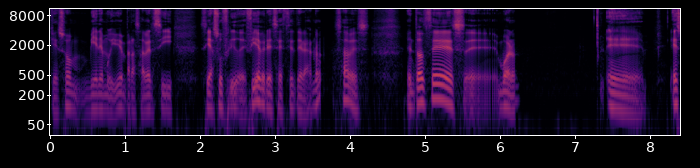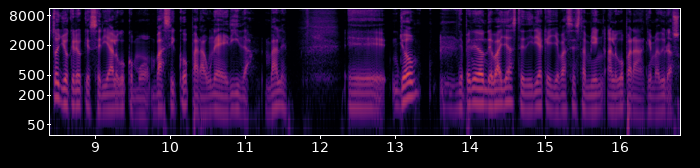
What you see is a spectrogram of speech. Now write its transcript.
que eso viene muy bien para saber si, si has sufrido de fiebres, etcétera, ¿no? ¿Sabes? Entonces, eh, bueno, eh, esto yo creo que sería algo como básico para una herida, ¿vale? Eh, yo depende de dónde vayas, te diría que llevases también algo para quemaduras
